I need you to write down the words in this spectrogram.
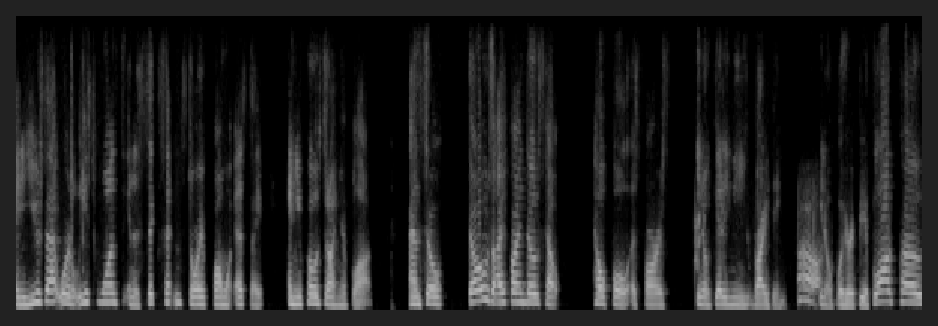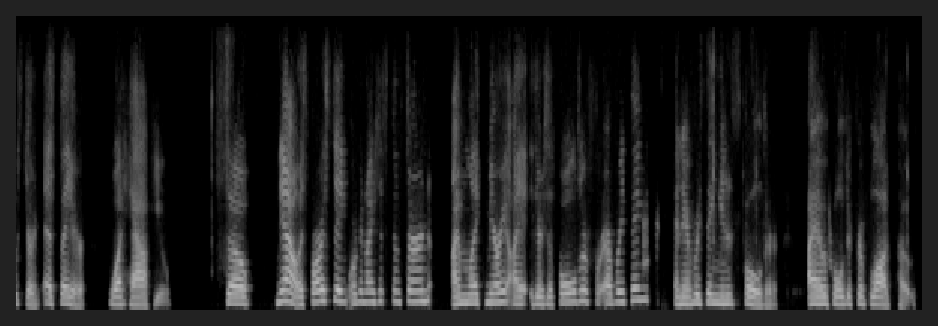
and you use that word at least once in a six sentence story, poem, or essay, and you post it on your blog. And so those I find those help helpful as far as you know getting me writing. Oh. You know, whether it be a blog post or an essay or what have you. So now, as far as staying organized is concerned, I'm like Mary. I there's a folder for everything and everything in its folder. I have a folder for blog posts.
